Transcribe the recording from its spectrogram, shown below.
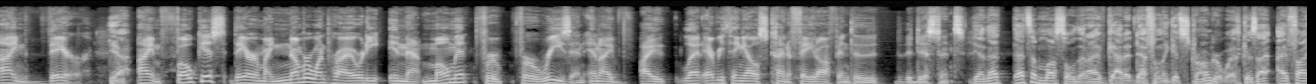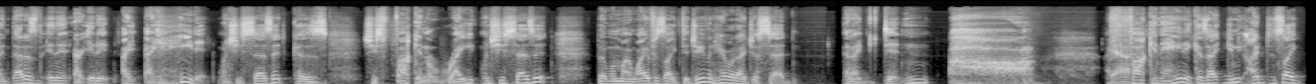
I'm there. Yeah. I am focused. They are my number one priority in that moment for for a reason, and I've I let everything else kind of fade off into the, the distance. Yeah, that that's a muscle that I've got to definitely get stronger with because I, I find that is in it. It, I, I hate it when she says it because she's fucking right when she says it. But when my wife is like, "Did you even hear what I just said?" and I didn't, oh, I fucking hate it because I you, I just like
